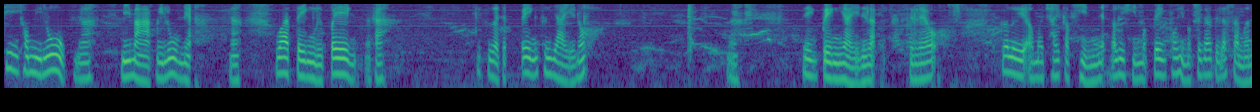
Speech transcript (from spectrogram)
ที่เขามีลูกนะมีหมากมีลูกเนี่ย นะว่าเต็งหรือเป้งนะคะ ก็คืออาจจะเป้งก็คือใหญ่เนาะนะเป้งเป้งใหญ่นี่แหละเสร็จแล้ว ก็เลยเอามาใช้กับหินเนี่ยก็เลยหินหมักเป้งเพราะหินหมักเป้งก็เป็นลักษณะเหมือน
